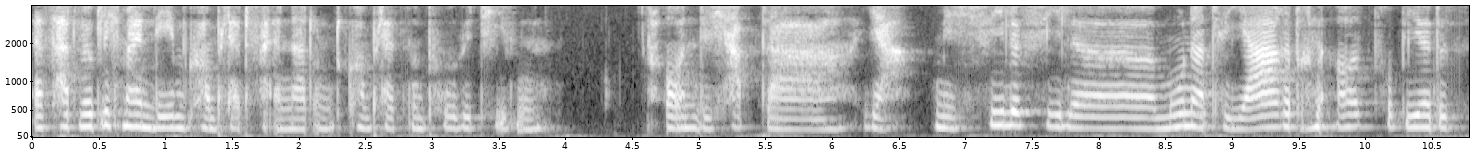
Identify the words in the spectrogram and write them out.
es hat wirklich mein Leben komplett verändert und komplett zum Positiven. Und ich habe da, ja, mich viele, viele Monate, Jahre drin ausprobiert. Es,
